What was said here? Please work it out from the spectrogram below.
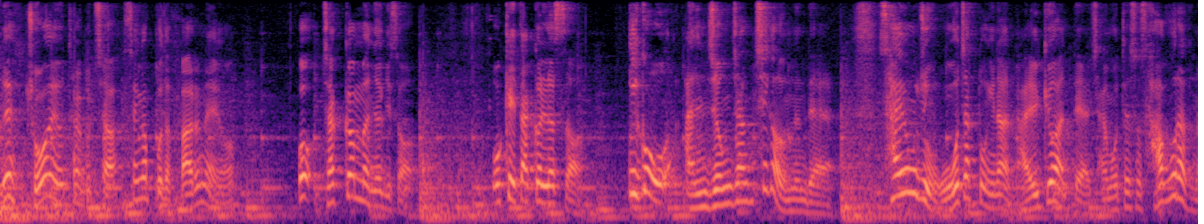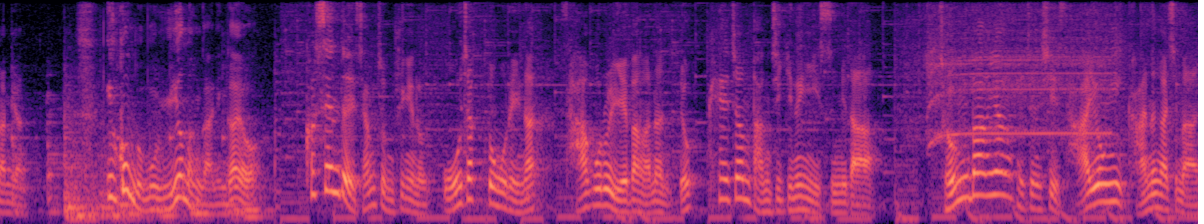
네, 좋아요 탈부착 생각보다 빠르네요. 어, 잠깐만 여기서. 오케이, 딱 걸렸어. 이거 안정장치가 없는데 사용 중 오작동이나 날 교환 때 잘못해서 사고라도 나면 이건 너무 위험한 거 아닌가요? 컷샌더의 장점 중에는 오작동으로 인한 사고를 예방하는 역회전 방지 기능이 있습니다. 정방향 회전 시 사용이 가능하지만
